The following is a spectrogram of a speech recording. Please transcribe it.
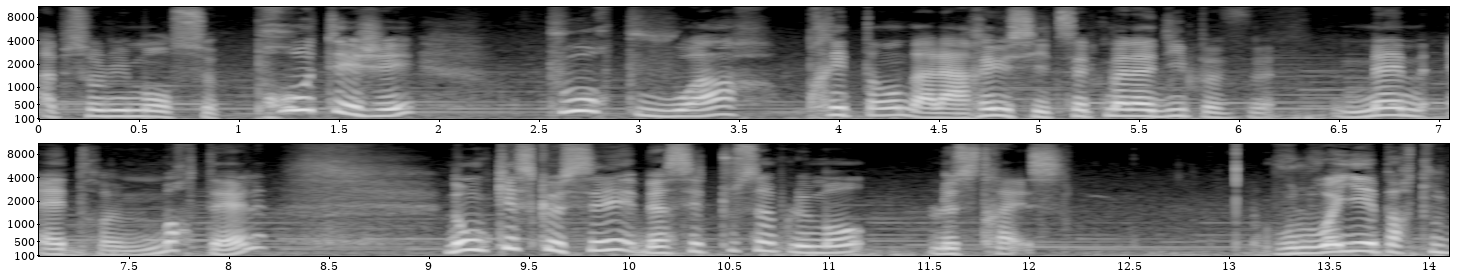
absolument se protéger pour pouvoir prétendre à la réussite. Cette maladie peut même être mortelle. Donc qu'est-ce que c'est? Ben, C'est tout simplement le stress. Vous le voyez partout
